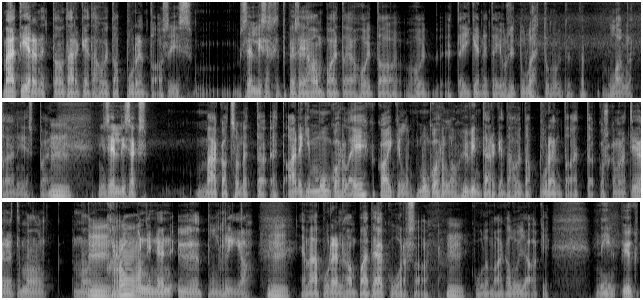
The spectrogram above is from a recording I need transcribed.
mä tiedän, että on tärkeää hoitaa purentaa siis sen lisäksi, että pesee hampaita ja hoitaa, hoit, että ikenet ei olisi tulehtunut, että langattaa ja niin edespäin. Mm. Niin sen lisäksi mä katson, että, että ainakin mun kohdalla, ei ehkä kaikilla, mutta mun kohdalla on hyvin tärkeää hoitaa purentaa, että, koska mä tiedän, että mä oon, mä oon mm. krooninen yöpurja mm. ja mä puren hampaita ja kuorsaan, mm. kuulemma aika lujaakin. Niin yksi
